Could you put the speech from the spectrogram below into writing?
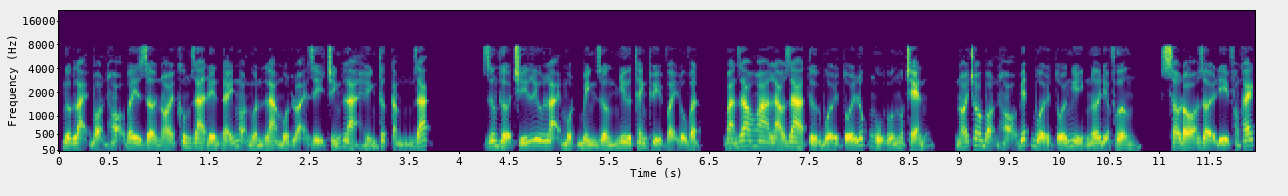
ngược lại bọn họ bây giờ nói không ra đến đáy ngọn nguồn là một loại gì chính là hình thức cảm giác. Dương thừa chí lưu lại một bình giường như thanh thủy vậy đồ vật, bàn giao hoa lão ra từ buổi tối lúc ngủ uống một chén, nói cho bọn họ biết buổi tối nghỉ ngơi địa phương, sau đó rời đi phòng khách.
